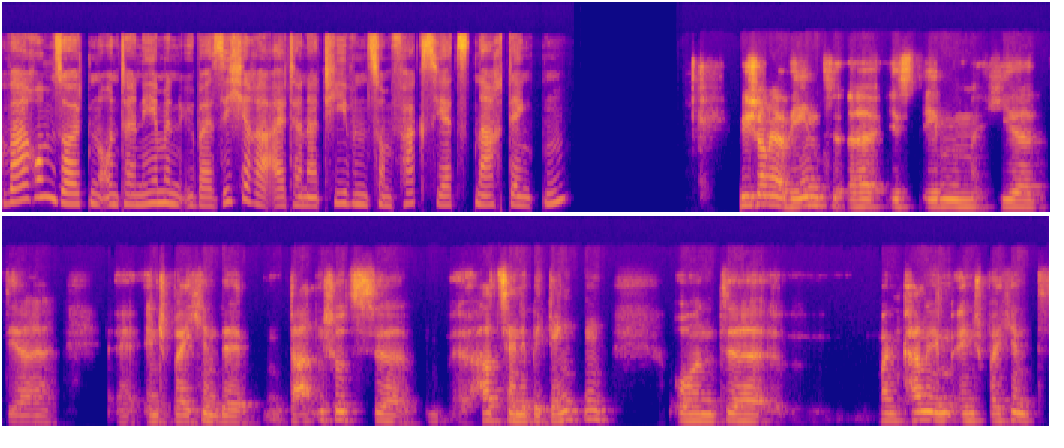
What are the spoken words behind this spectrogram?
Warum sollten Unternehmen über sichere Alternativen zum Fax jetzt nachdenken? Wie schon erwähnt, äh, ist eben hier der äh, entsprechende Datenschutz, äh, hat seine Bedenken. Und äh, man kann eben entsprechend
